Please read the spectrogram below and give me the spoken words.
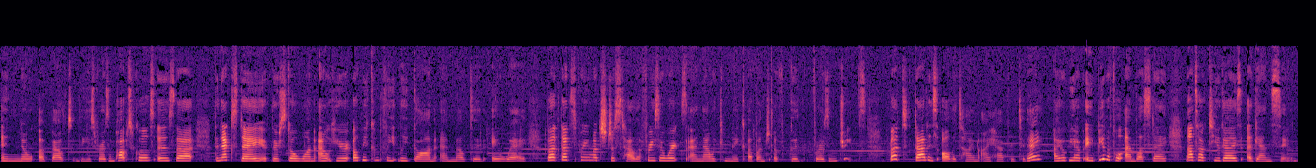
in note about these frozen popsicles is that the next day if there's still one out here it'll be completely gone and melted away. But that's pretty much just how the freezer works and now we can make a bunch of good frozen treats. But that is all the time I have for today. I hope you have a beautiful and blessed day and I'll talk to you guys again soon.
